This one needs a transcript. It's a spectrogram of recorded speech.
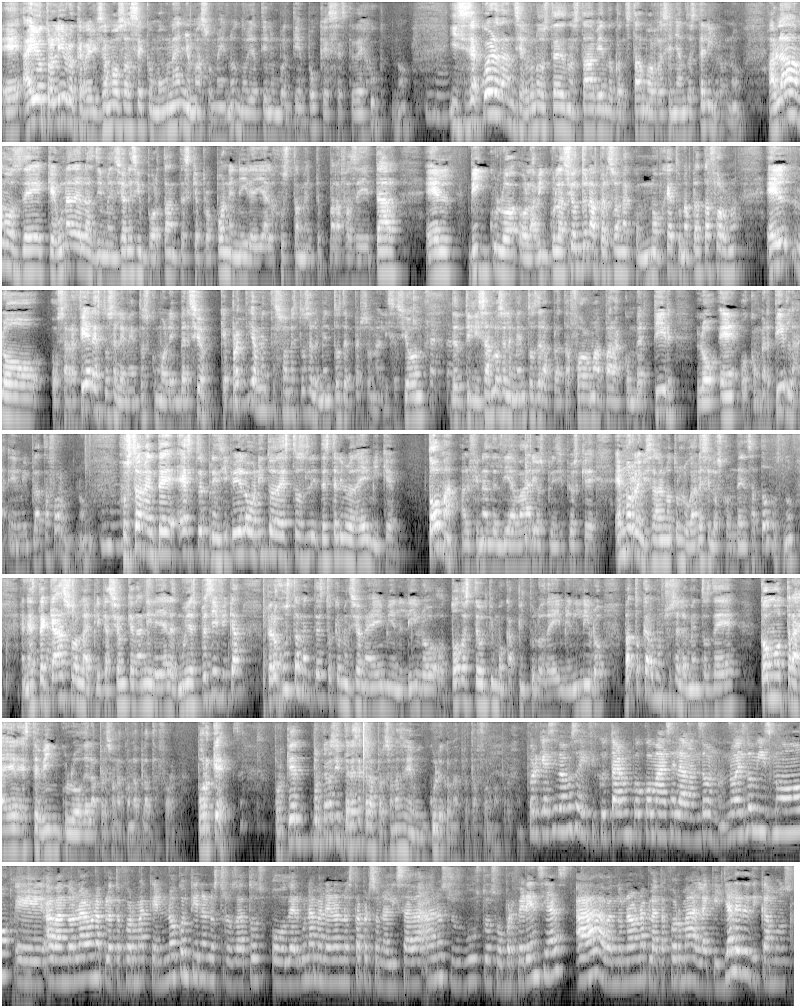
Eh, hay otro libro que revisamos hace como un año más o menos, ¿no? Ya tiene un buen tiempo, que es este de Hook, ¿no? Y si se acuerdan, si alguno de ustedes nos estaba viendo cuando estábamos reseñando este libro, ¿no? Hablábamos de que una de las dimensiones importantes que propone Nireyal justamente para facilitar el vínculo o la vinculación de una persona con un objeto, una plataforma, él lo, o se refiere a estos elementos como la inversión, que prácticamente son estos elementos de personalización, Exacto. de utilizar los elementos de la plataforma para convertirlo en, o convertirla en mi plataforma, ¿no? Justamente este principio y lo bonito de, estos, de este libro de Amy, que toma al final del día varios principios que hemos revisado en otros lugares y los condensa todos, ¿no? En este caso, la aplicación que da Nireyal es muy específica, pero justamente esto que menciona Amy en el libro, o todo este último capítulo de Amy en el libro, va a tocar muchos elementos de cómo traer este vínculo de la persona con la plataforma. ¿Por qué? ¿Por qué, por qué nos interesa que la persona se vincule con la plataforma, por ejemplo? Porque así vamos a dificultar un poco más el abandono. No es lo mismo eh, abandonar una plataforma que no contiene nuestros datos o de alguna manera no está personalizada a nuestros gustos o preferencias a abandonar una plataforma a la que ya le dedicamos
